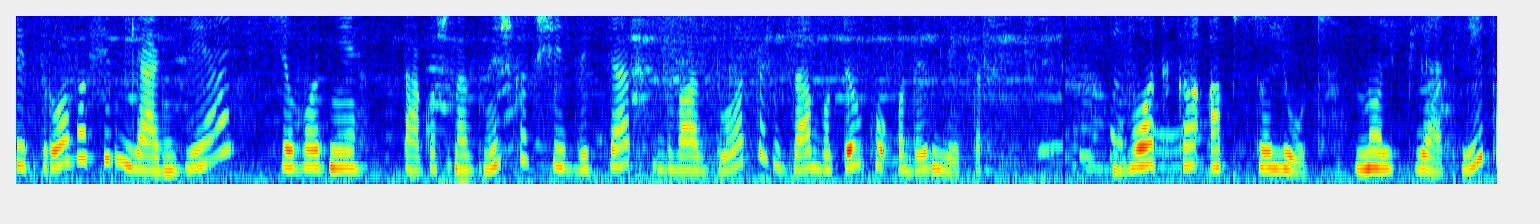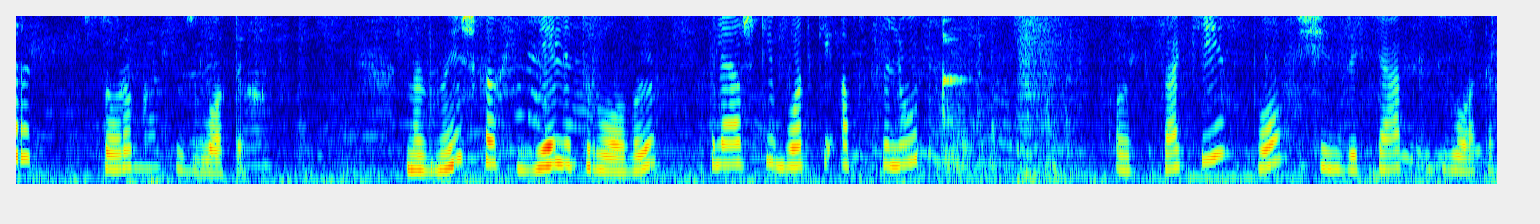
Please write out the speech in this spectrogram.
Літрова Фінляндія. Сьогодні також на знижках 62 злотих за бутилку 1 літр. Водка Абсолют 0,5 літра 40 злотих. На знижках є літрові пляшки водки Абсолют. Ось такі по 60 злотих.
